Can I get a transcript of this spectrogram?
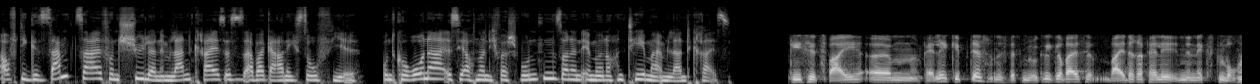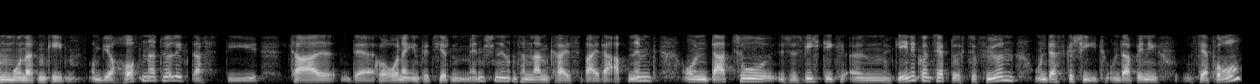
Auf die Gesamtzahl von Schülern im Landkreis ist es aber gar nicht so viel. Und Corona ist ja auch noch nicht verschwunden, sondern immer noch ein Thema im Landkreis. Diese zwei ähm, Fälle gibt es und es wird möglicherweise weitere Fälle in den nächsten Wochen und Monaten geben. Und wir hoffen natürlich, dass die Zahl der Corona-infizierten Menschen in unserem Landkreis weiter abnimmt. Und dazu ist es wichtig, ein Hygienekonzept durchzuführen und das geschieht. Und da bin ich sehr froh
